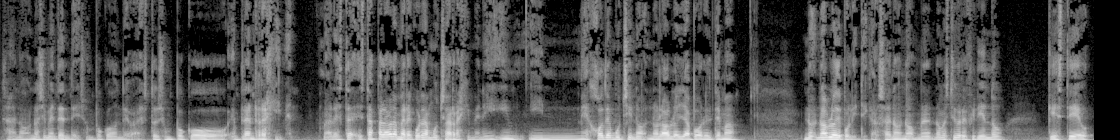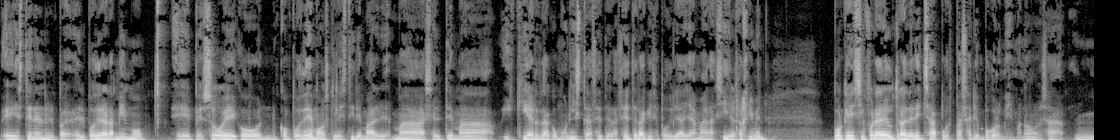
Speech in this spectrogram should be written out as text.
o sea, no, no sé si me entendéis un poco dónde va. Esto es un poco en plan régimen. estas palabras me recuerdan mucho a régimen y, me jode mucho y no, no lo hablo ya por el tema... No, no hablo de política, o sea, no, no, no me estoy refiriendo que esté, estén en el, poder ahora mismo eh, PSOE con, con, Podemos, que les tire más, más el tema izquierda, comunista, etcétera, etcétera, que se podría llamar así el régimen, porque si fuera de ultraderecha, pues pasaría un poco lo mismo, ¿no? O sea, mm,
